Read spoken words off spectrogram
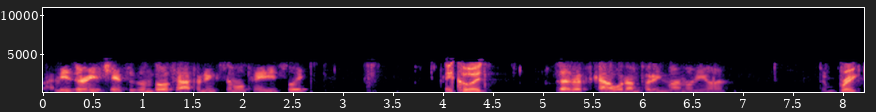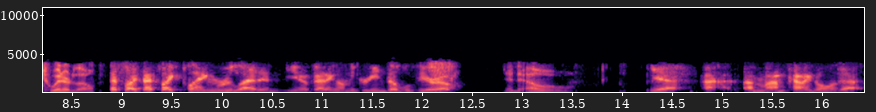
I mean, is there any chance of them both happening simultaneously? It could. That, that's kind of what I'm putting my money on. Break Twitter though. That's like that's like playing roulette and you know betting on the green double zero. And oh. Yeah, I, I'm I'm kind of going with that.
